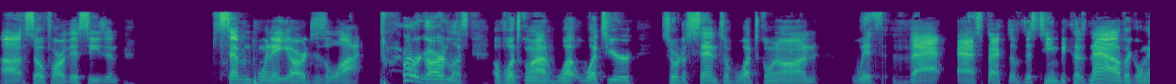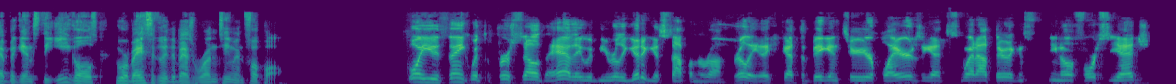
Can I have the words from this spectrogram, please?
uh, so far this season. 7.8 yards is a lot, regardless of what's going on. What what's your sort of sense of what's going on with that aspect of this team? Because now they're going up against the Eagles, who are basically the best run team in football. Well, you think with the personnel that they have, they would be really good against stopping the run. Really, they got the big interior players. They got Sweat out there that can, you know, force the edge,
